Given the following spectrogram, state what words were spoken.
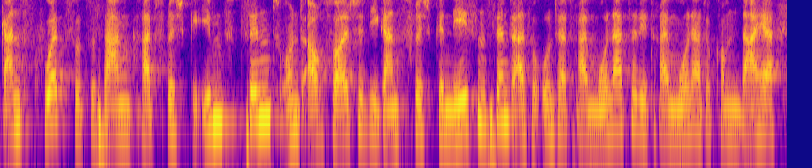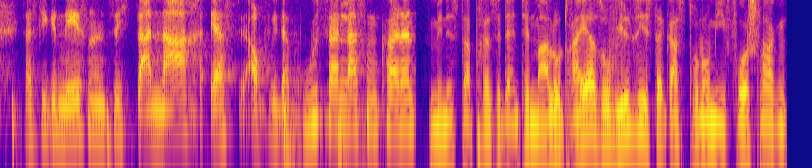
ganz kurz sozusagen gerade frisch geimpft sind und auch solche, die ganz frisch genesen sind, also unter drei Monate. Die drei Monate kommen daher, dass die Genesenen sich danach erst auch wieder boostern lassen können. Ministerpräsidentin Malu Dreyer. So will sie es der Gastronomie vorschlagen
